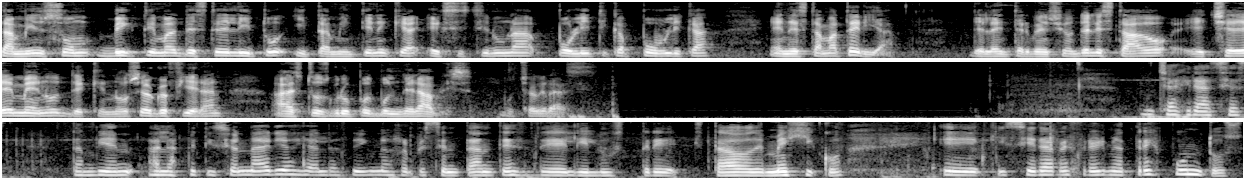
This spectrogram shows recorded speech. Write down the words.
también son víctimas de este delito y también tiene que existir una política pública en esta materia de la intervención del Estado eché de menos de que no se refieran a estos grupos vulnerables. Muchas gracias. Muchas gracias también a las peticionarias y a los dignos representantes del ilustre Estado de México. Eh, quisiera referirme a tres puntos.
